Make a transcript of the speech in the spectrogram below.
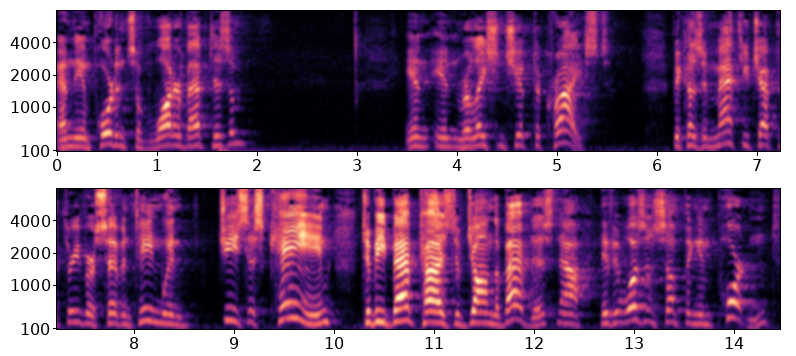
and the importance of water baptism in, in relationship to Christ. Because in Matthew chapter 3, verse 17, when Jesus came to be baptized of John the Baptist, now, if it wasn't something important,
